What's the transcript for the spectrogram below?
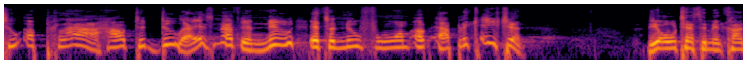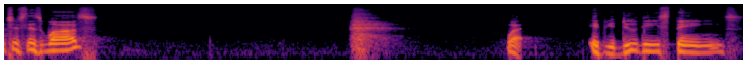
to apply, how to do it. It's nothing new, it's a new form of application. The Old Testament consciousness was if you do these things,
